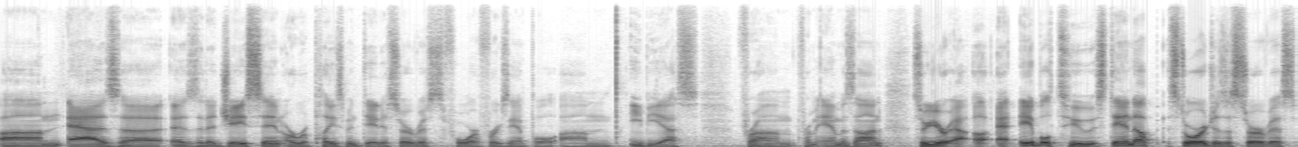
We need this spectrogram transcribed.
um, as a, as an adjacent or replacement data service for, for example, um, EBS from, from Amazon. So you're uh, able to stand up storage as a service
